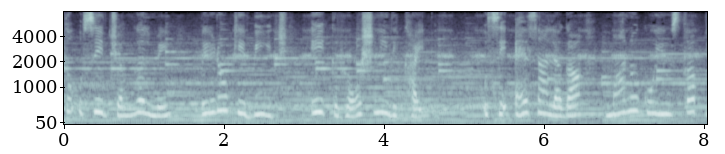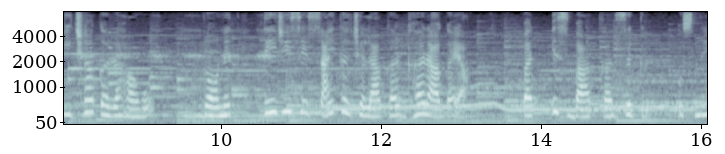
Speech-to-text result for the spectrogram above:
तो उसे जंगल में पेड़ों के बीच एक रोशनी दिखाई दी। उसे ऐसा लगा मानो कोई उसका पीछा कर रहा हो। रौनक तेज़ी से साइकिल चलाकर घर आ गया। पर इस बात का ज़िक्र उसने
